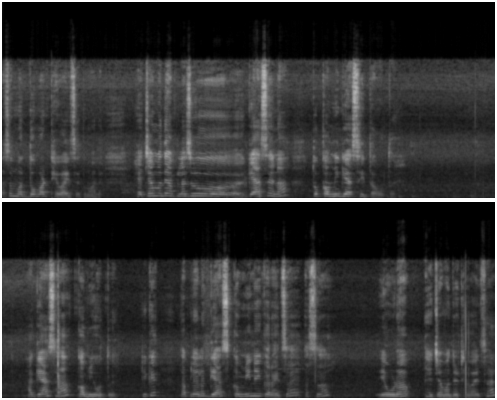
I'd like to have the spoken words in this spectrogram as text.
असं मध्यमात ठेवायचं आहे तुम्हाला. ह्याच्यामध्ये आपला जो गॅस आहे ना तो कमी गॅस हितां होतो आहे हा गॅस हा कमी होतो आहे ठीक आहे? तर आपल्याला गॅस कमी नाही करायचा आहे असं एवढं ह्याच्यामध्ये ठेवायचं आहे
